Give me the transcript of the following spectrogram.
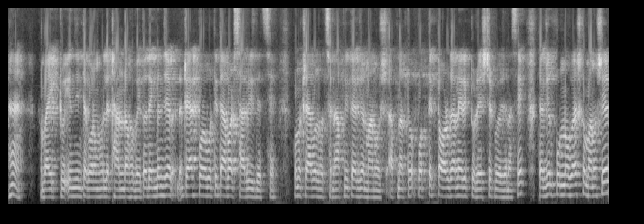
হ্যাঁ? বা একটু ইঞ্জিনটা গরম হলে ঠান্ডা হবে। তো দেখবেন যে ট্র্যাক পরবর্তীতে আবার সার্ভিস দিচ্ছে। কোনো ট্রাভেল হচ্ছে না। আপনি তো একজন মানুষ। আপনার তো প্রত্যেকটা অর্গানের একটু রেস্টের প্রয়োজন আছে। তো একজন পূর্ণবয়স্ক মানুষের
